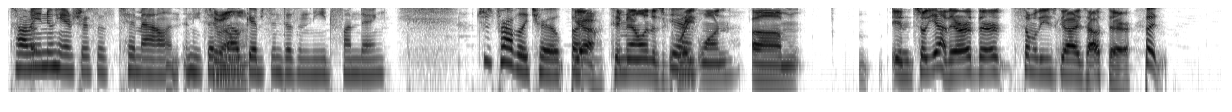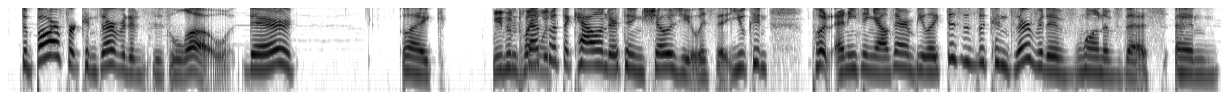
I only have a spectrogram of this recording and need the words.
Tommy in New Hampshire says Tim Allen, and he said Tim Mel Allen. Gibson doesn't need funding, which is probably true. But yeah, Tim Allen is a Yeah. great one. Um, and so yeah, there are there are some of these guys out there. but the bar for conservatives is low. They're like We've been playing that's with what the calendar thing shows you is that you can put anything out there and be like, this is the conservative one of this, and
